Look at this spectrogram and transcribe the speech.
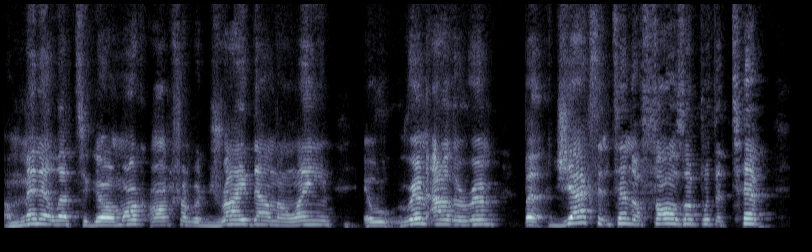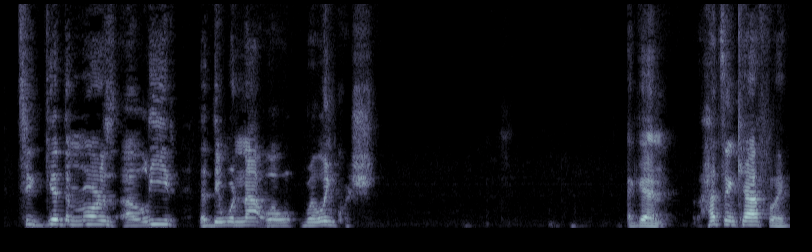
a minute left to go. Mark Armstrong would drive down the lane. It would rim out of the rim, but Jackson Tyndall follows up with a tip to give the Marauders a lead that they would not rel- relinquish. Again, Hudson Catholic,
